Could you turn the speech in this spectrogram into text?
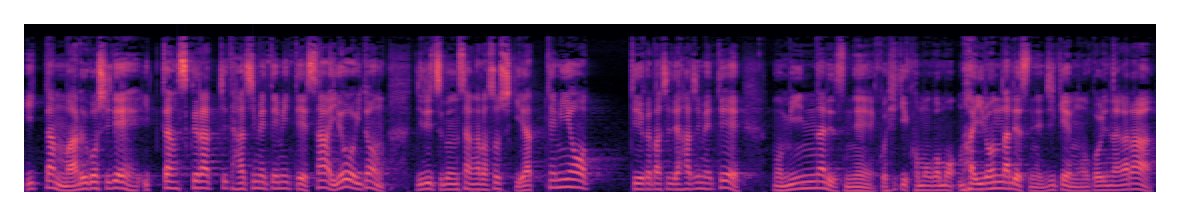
一旦丸腰で、一旦スクラッチで始めてみて、さあ、用意ドン、自立分散型組織やってみようっていう形で始めて、もうみんなですね、こう引きこもごも、まあいろんなですね、事件も起こりながら、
